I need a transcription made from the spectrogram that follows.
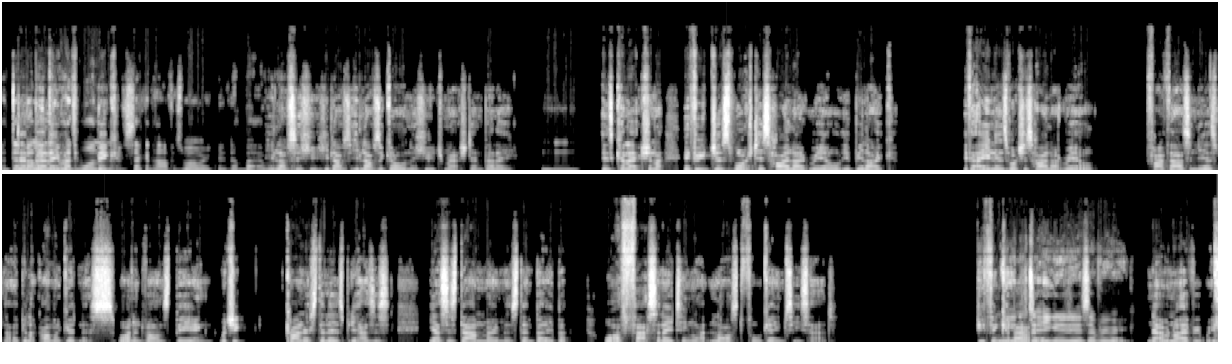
And Dembele, Dembele had one big- second half as well. Where he could have done better. He loves a huge, he loves he loves a goal in a huge match. Dembele. Mhm. His collection, like if you just watched his highlight reel, you'd be like, if aliens watch his highlight reel five thousand years from now, they'd be like, oh my goodness, what an advanced being. Which he kind of still is, but he has his he has his down moments, Dembele. But what a fascinating like last four games he's had. If you think You're about do, it, you're gonna do this every week. no, not every week,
